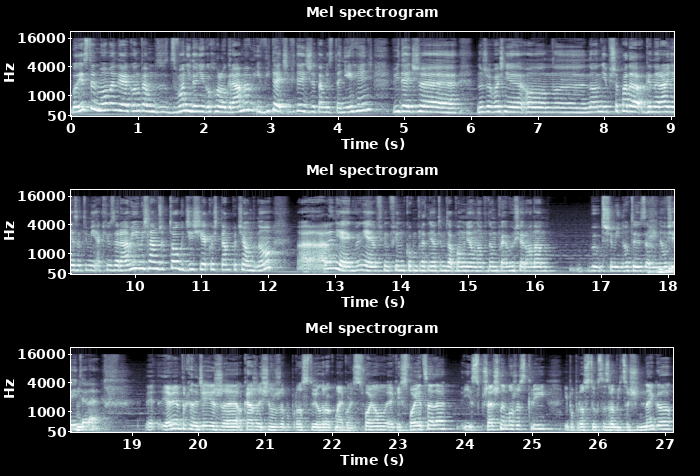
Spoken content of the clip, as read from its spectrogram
bo jest ten moment, jak on tam dzwoni do niego hologramem i widać, widać, że tam jest ta niechęć, widać, że, no, że właśnie on, no, on nie przepada generalnie za tymi akuzerami myślałam, że to gdzieś jakoś tam pociągnął, ale nie, jakby nie wiem, film, film kompletnie o tym zapomniał, no potem pojawił się Ronan, był trzy minuty, zawinął się i tyle. Ja miałem trochę nadzieję, że okaże się, że po prostu Jon Rock ma jakąś swoją, jakieś swoje cele i sprzeczne może z Kree i po prostu chce zrobić coś innego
